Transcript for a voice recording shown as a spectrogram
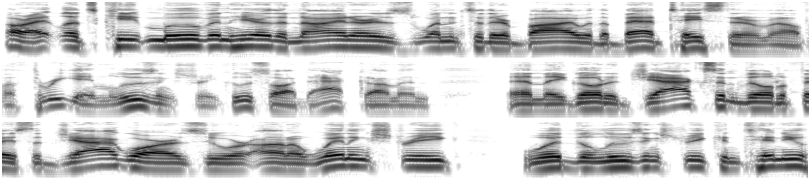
All right, let's keep moving here. The Niners went into their bye with a bad taste in their mouth, a three game losing streak. Who saw that coming? And they go to Jacksonville to face the Jaguars, who are on a winning streak. Would the losing streak continue?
